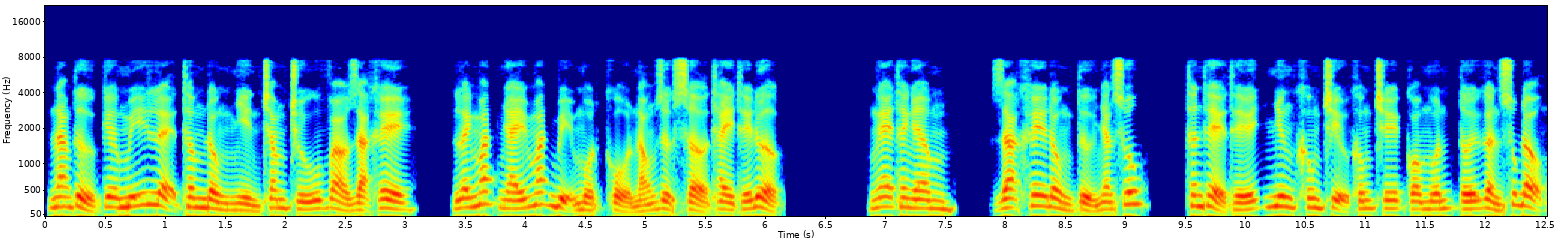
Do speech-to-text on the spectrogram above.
nam tử kia Mỹ lệ thâm đồng nhìn chăm chú vào dạ khê, lánh mắt nháy mắt bị một cổ nóng rực sở thay thế được. Nghe thanh âm, dạ khê đồng tử nhăn xúc, thân thể thế nhưng không chịu không chế có muốn tới gần xúc động,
